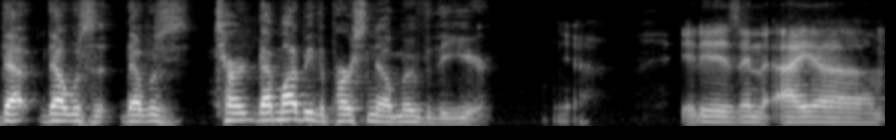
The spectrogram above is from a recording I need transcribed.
that that was that was turned that might be the personnel move of the year. Yeah, it is, and I um,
